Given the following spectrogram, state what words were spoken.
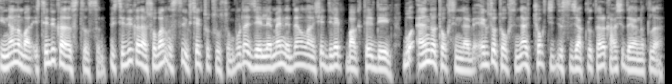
inanın bana istediği kadar ısıtılsın. İstediği kadar sobanın ısısı yüksek tutulsun. Burada zehirleme neden olan şey direkt bakteri değil. Bu endotoksinler ve egzotoksinler çok ciddi sıcaklıklara karşı dayanıklı.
